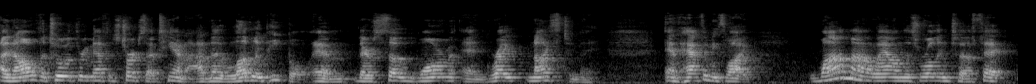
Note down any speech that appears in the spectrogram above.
in all the two or three Methodist churches I attend, I know lovely people, and they're so warm and great, nice to me. And half of me's like, why am I allowing this ruling to affect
